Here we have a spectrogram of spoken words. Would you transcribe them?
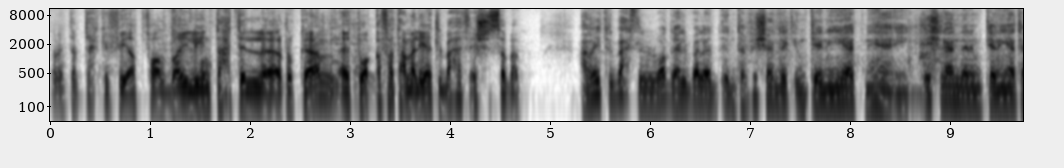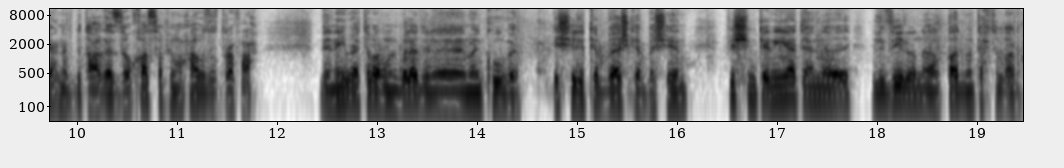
طب أنت بتحكي في أطفال ضايلين تحت الركام. توقفت عمليات البحث إيش السبب؟ عملية البحث بالوضع البلد أنت فيش عندك إمكانيات نهائي. إيش اللي عندنا إمكانيات إحنا في قطاع غزة؟ وخاصة في محافظة رفح لأن هي بعتبر من البلد المنكوبة إيش اللي كباش كباشين؟ فيش إمكانيات أن يعني يزيل الأنقاض من تحت الأرض.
